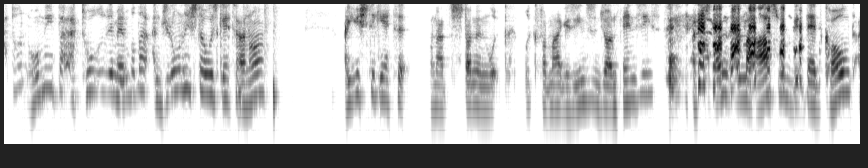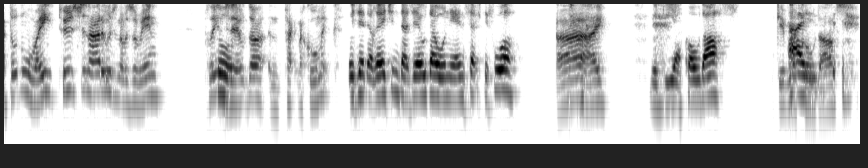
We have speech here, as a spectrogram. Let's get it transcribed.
I don't know, me, but I totally remember that. And do you know when I used to always get it? I know. I used to get it when I'd stun and look look for magazines and John Menzies. I'd stun and my arse would get dead cold. I don't know why. Two scenarios and I was away playing So- Zelda and picking a comic. Was it the Legend of Zelda on the N64? Aye. the give you a cold arse? Give me a Aye. cold arse.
